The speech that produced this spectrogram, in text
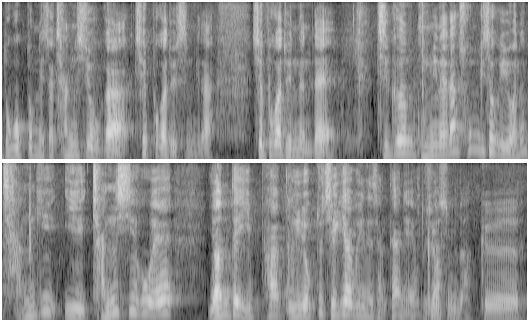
도곡동에서 장시호가 체포가 됐습니다. 체포가 됐는데 지금 국민의당 송기석 의원은 장기 이 장시호의 연대 입학 의혹도 제기하고 있는 상태 아니에요, 그죠? 그렇습니다. 그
